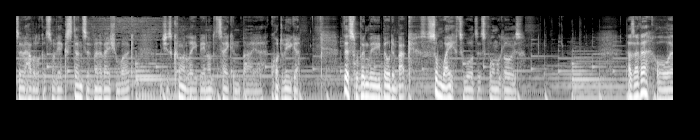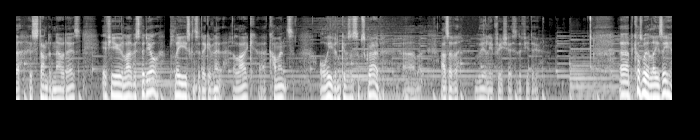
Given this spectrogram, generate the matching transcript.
to have a look at some of the extensive renovation work which is currently being undertaken by uh, Quadriga. This will bring the building back some way towards its former glories. As ever, or uh, is standard nowadays, if you like this video, please consider giving it a like, a comment, or even give us a subscribe. Um, as ever, really appreciate it if you do. Uh, because we're lazy,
